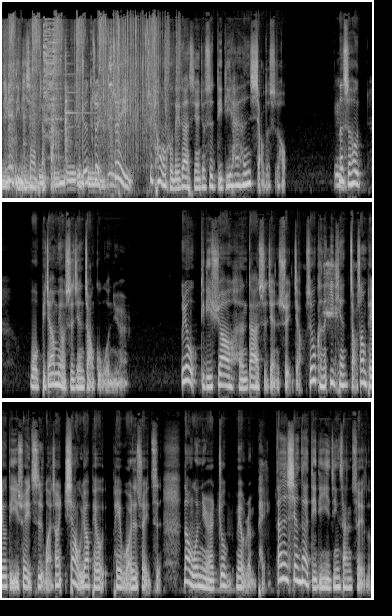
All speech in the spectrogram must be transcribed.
因为弟弟现在比较大，我觉得最最最痛苦的一段时间就是弟弟还很小的时候，那嗯时候我比较没有时间照顾我女儿，因为我弟弟需要很大的时间睡觉，所以我可能一天早上陪我弟弟睡一次，晚上下午又要陪我陪我儿子睡一次，那我女儿就没有人陪。但是现在弟弟已经三岁了，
